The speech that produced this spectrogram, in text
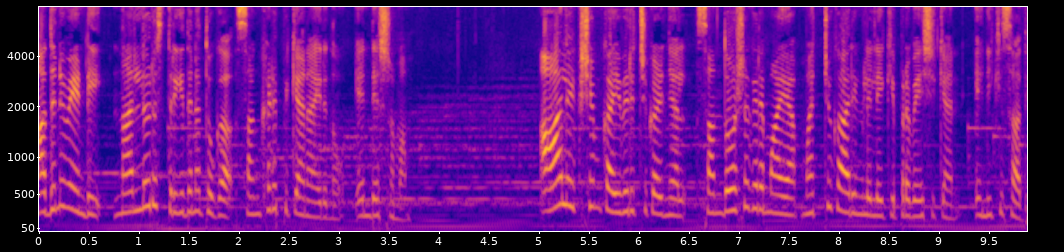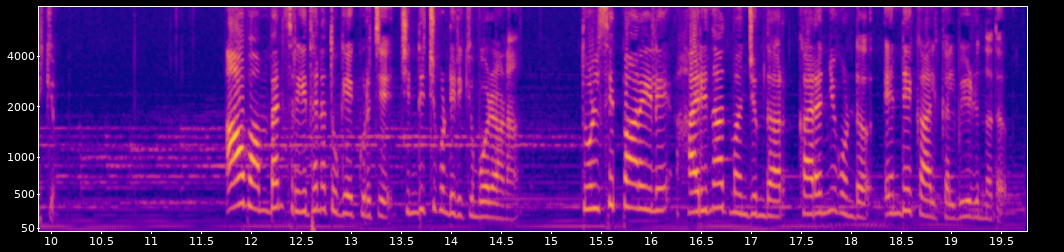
അതിനുവേണ്ടി നല്ലൊരു സ്ത്രീധന തുക സംഘടിപ്പിക്കാനായിരുന്നു എന്റെ ശ്രമം. ആ ലക്ഷ്യം കൈവരിച്ചു കഴിഞ്ഞാൽ സന്തോഷകരമായ മറ്റു കാര്യങ്ങളിലേക്ക് പ്രവേശിക്കാൻ എനിക്ക് സാധിക്കും. ആ വമ്പൻ സ്ത്രീധന തുകയെക്കുറിച്ച് ചിന്തിച്ചുകൊണ്ടിരിക്കുമ്പോഴാണ് തുളസിപ്പാറയിലെ ഹരിനാഥ് മഞ്ജുംദാർ കരഞ്ഞുകൊണ്ട് എന്റെ കാൽക്കൽ വീഴുന്നത്.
